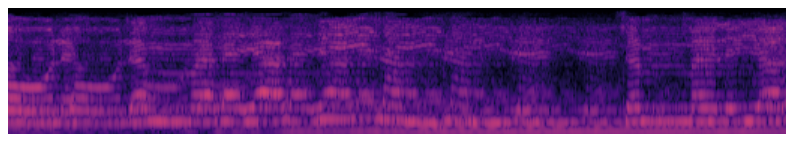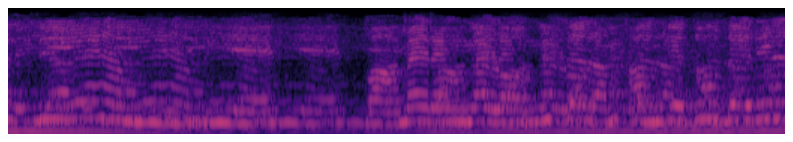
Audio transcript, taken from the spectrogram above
പോലെ ചെമ്മലയാളീനമ്പിയെ ചെമ്മലയാളീനമ്പിയെ മാമരങ്ങളോ ദുസലം അന്ത്യദൂതരിൽ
